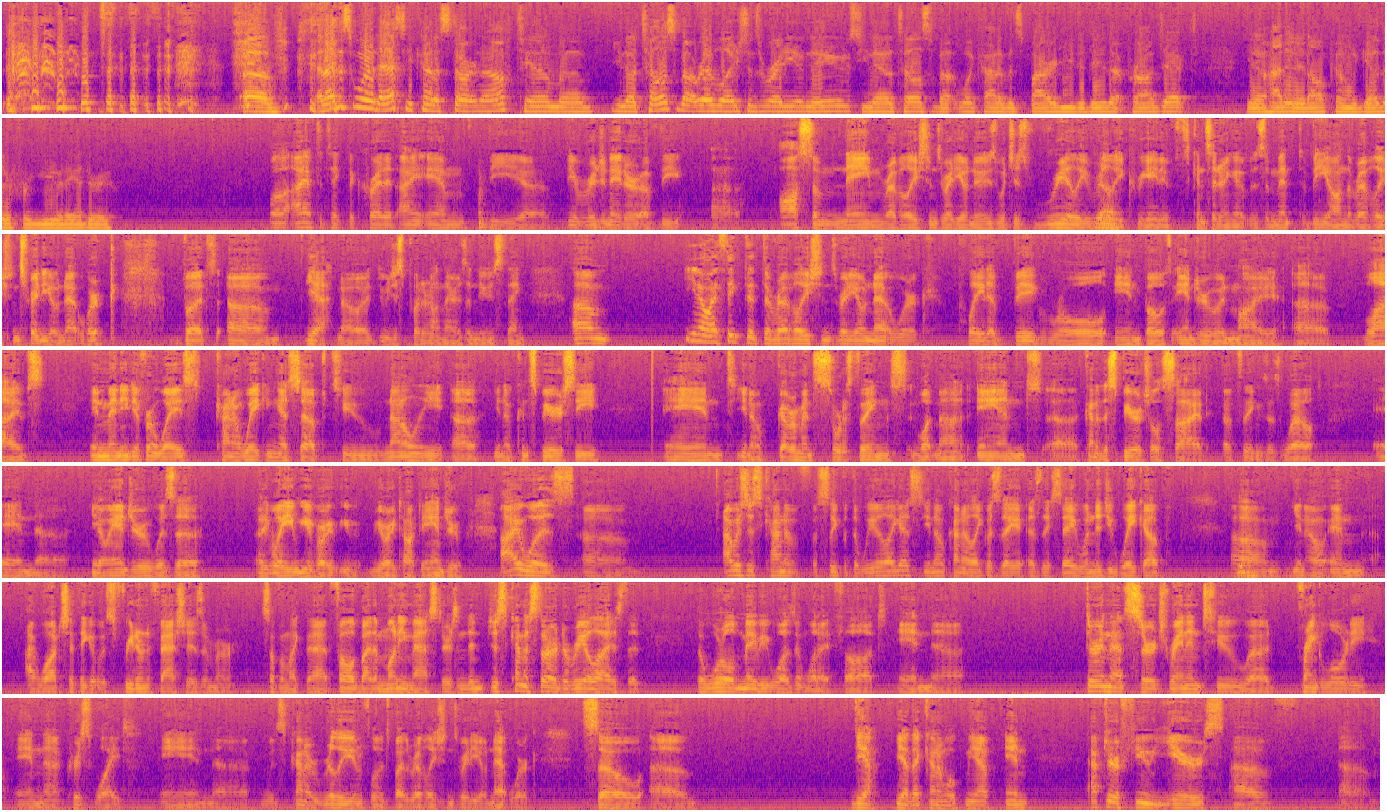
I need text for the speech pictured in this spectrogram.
Um, and I just wanted to ask you, kind of starting off, Tim. Um, you know, tell us about Revelations Radio News. You know, tell us about what kind of inspired you to do that project. You know, how did it all come together for you and Andrew? Well, I have to take the credit. I am the uh, the originator of the uh, awesome name Revelations Radio News, which is really, really yeah. creative, considering it was meant to be on the Revelations Radio Network. But um, yeah, no, it, we just put it on there as a news thing. Um, you know, I think that the Revelations Radio Network played a big role in both Andrew and my uh, lives in many different ways, kind of waking us up to not only uh, you know conspiracy and you know government sort of things and whatnot, and uh, kind of the spiritual side of things as well. And uh, you know, Andrew was a well, you, have already you've already talked to Andrew. I was um, I was just kind of asleep at the wheel, I guess. You know, kind of like as they as they say, when did you wake up? Um, You know, and I watched. I think it was Freedom to Fascism or something like that, followed by the Money Masters, and then just kind of started to realize that the world maybe wasn't what I thought, and uh, during that search, ran into uh, Frank Lordy and uh, Chris White, and uh, was kind of really influenced by the Revelations Radio Network. So, um, yeah, yeah, that kind of woke me up. And after a few years of, um,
